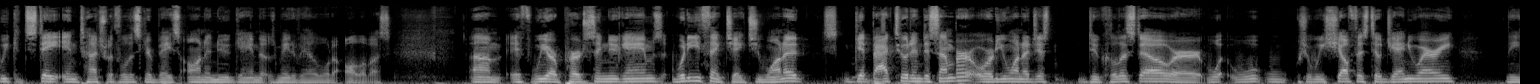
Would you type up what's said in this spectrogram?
we could stay in touch with the listener base on a new game that was made available to all of us. Um, if we are purchasing new games, what do you think, Jake? Do you want to get back to it in December, or do you want to just do Callisto, or wh- wh- should we shelf this till January? The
